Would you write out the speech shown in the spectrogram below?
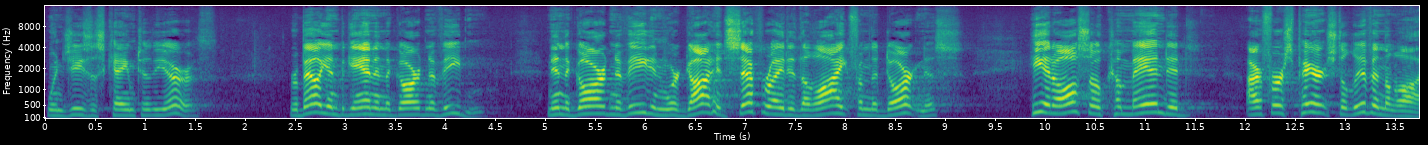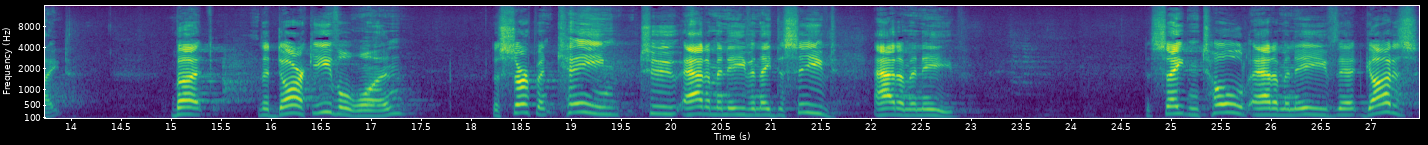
when Jesus came to the earth. Rebellion began in the Garden of Eden. And in the Garden of Eden, where God had separated the light from the darkness, He had also commanded our first parents to live in the light. But the dark, evil one, the serpent, came to Adam and Eve and they deceived Adam and Eve. Satan told Adam and Eve that God's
